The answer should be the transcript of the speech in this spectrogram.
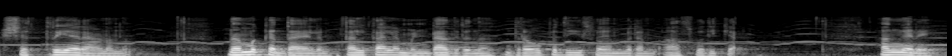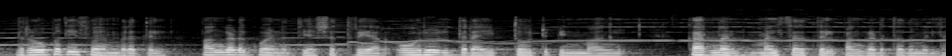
ക്ഷത്രിയരാണെന്ന്. നമുക്കെന്തായാലും തൽക്കാലം മിണ്ടാതിരുന്ന് ദ്രൗപദി സ്വയംവരം ആസ്വദിക്കാം. അങ്ങനെ ദ്രൗപദി സ്വയംവരത്തിൽ പങ്കെടുക്കുവാനെത്തിയ ക്ഷത്രിയർ ഓരോരുത്തരായി തോറ്റു പിൻവാങ്ങി. കർണൻ മത്സരത്തിൽ പങ്കെടുത്തതുമില്ല.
